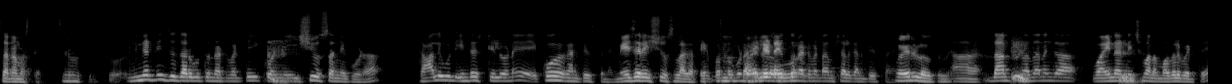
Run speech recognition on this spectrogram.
సార్ నమస్తే. సో నిన్నటి నుంచి జరుగుతున్నటువంటి కొన్ని ఇష్యూస్ అన్ని కూడా టాలీవుడ్ ఇండస్ట్రీలోనే ఎక్కువగా కనిపిస్తున్నాయి. మేజర్ ఇష్యూస్ లాగా పేపర్లో కూడా హైలైట్ అవుతున్నటువంటి అంశాలు కనిపిస్తాయి వైరల్ అవుతున్నాయి. దాంట్లో ప్రధానంగా వైనాడ్ నుంచి మనం మొదలు పెడితే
